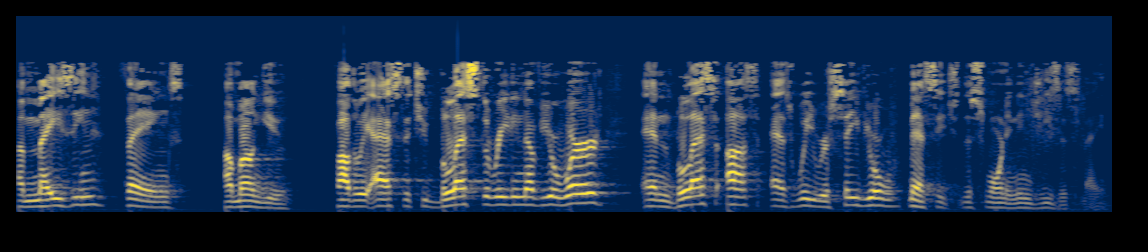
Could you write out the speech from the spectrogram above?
amazing things among you. Father, we ask that you bless the reading of your word and bless us as we receive your message this morning in Jesus' name.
